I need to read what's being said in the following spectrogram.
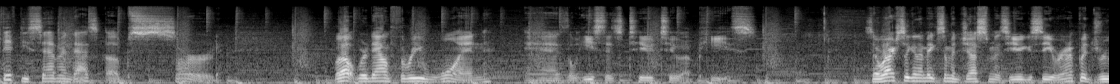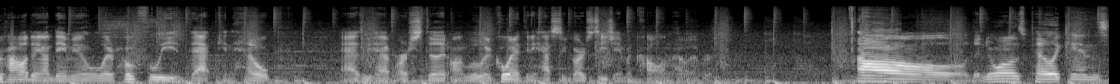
57, that's absurd. Well, we're down 3-1 as the East is 2-2 apiece. So we're actually going to make some adjustments here. You can see we're going to put Jrue Holiday on Damian Lillard. Hopefully that can help as we have our stud on Lillard. Cole Anthony has to guard CJ McCollum, however. Oh, the New Orleans Pelicans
